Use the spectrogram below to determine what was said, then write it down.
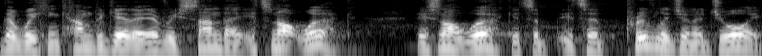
that we can come together every Sunday. It's not work. It's not work. It's a, it's a privilege and a joy.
